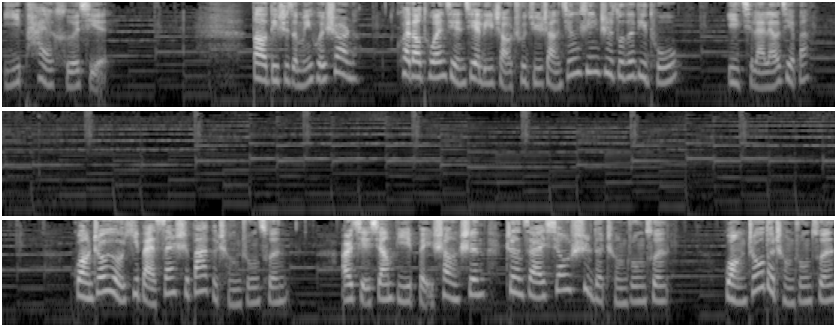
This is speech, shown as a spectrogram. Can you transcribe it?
一派和谐。到底是怎么一回事儿呢？快到图文简介里找出局长精心制作的地图，一起来了解吧。广州有一百三十八个城中村，而且相比北上深正在消逝的城中村，广州的城中村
